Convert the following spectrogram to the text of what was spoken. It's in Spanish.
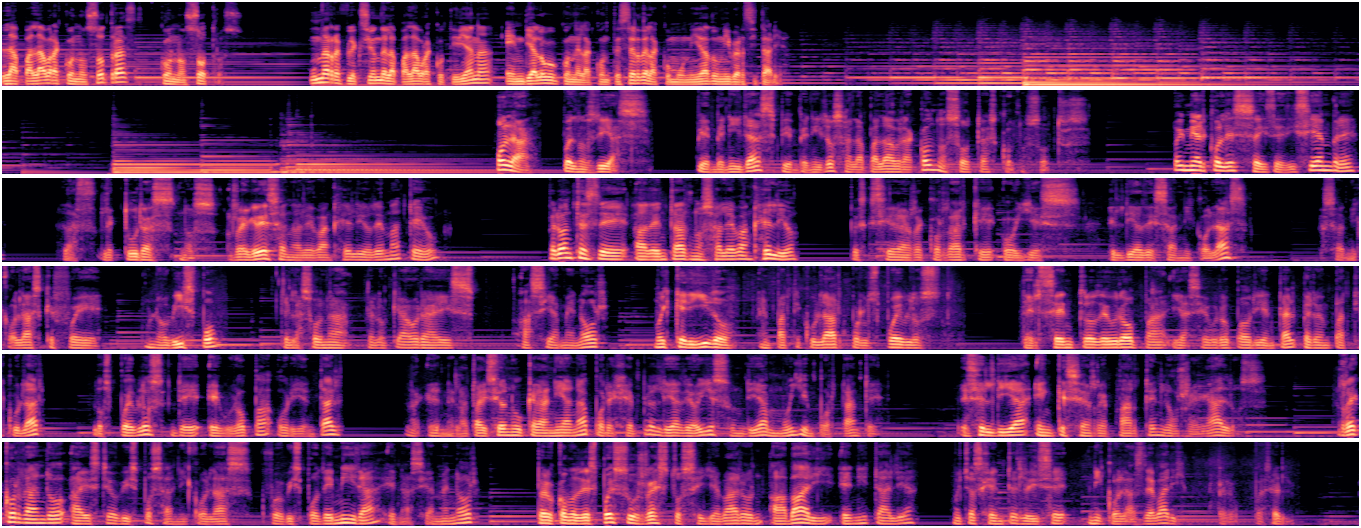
La palabra con nosotras, con nosotros. Una reflexión de la palabra cotidiana en diálogo con el acontecer de la comunidad universitaria. Hola, buenos días. Bienvenidas, bienvenidos a la palabra con nosotras, con nosotros. Hoy miércoles 6 de diciembre, las lecturas nos regresan al Evangelio de Mateo, pero antes de adentrarnos al Evangelio, pues quisiera recordar que hoy es el día de San Nicolás, San Nicolás que fue un obispo de la zona de lo que ahora es Asia Menor, muy querido en particular por los pueblos del centro de Europa y hacia Europa Oriental, pero en particular los pueblos de Europa Oriental. En la tradición ucraniana, por ejemplo, el día de hoy es un día muy importante. Es el día en que se reparten los regalos. Recordando a este obispo San Nicolás, fue obispo de Mira, en Asia Menor, pero como después sus restos se llevaron a Bari, en Italia, muchas gentes le dice Nicolás de Bari, pero pues él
